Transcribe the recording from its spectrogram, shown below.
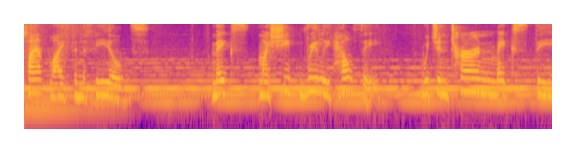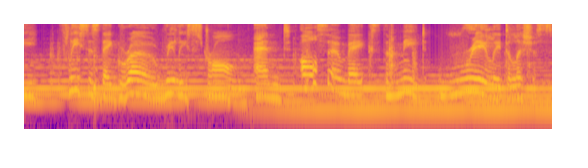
plant life in the fields makes my sheep really healthy, which in turn makes the fleeces they grow really strong and also makes the meat really delicious.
